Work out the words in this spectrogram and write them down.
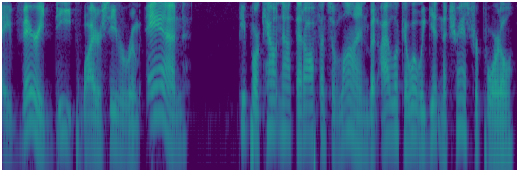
a very deep wide receiver room and people are counting out that offensive line, but I look at what we get in the transfer portal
